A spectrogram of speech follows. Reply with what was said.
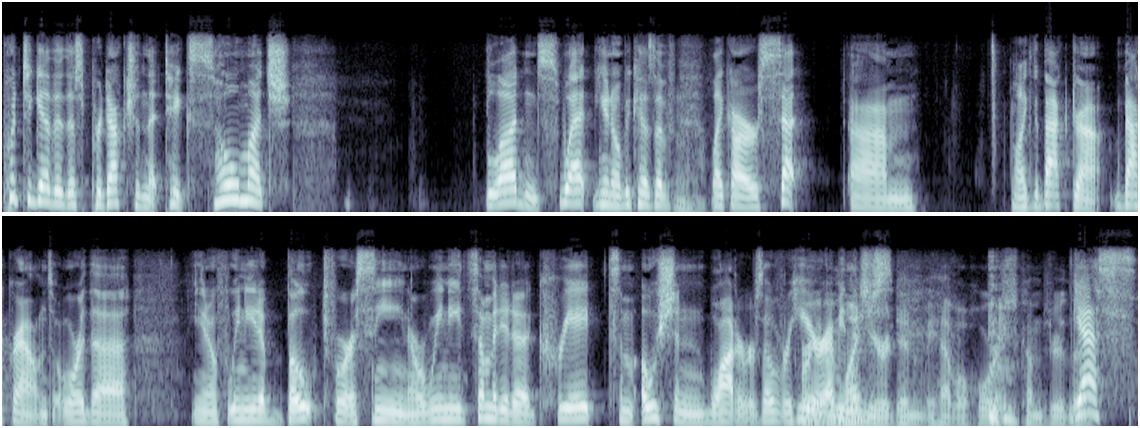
put together this production that takes so much blood and sweat, you know, because of Mm. like our set um like the background backgrounds or the you know if we need a boat for a scene or we need somebody to create some ocean waters over here i mean one year, just, didn't we have a horse come through the yes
